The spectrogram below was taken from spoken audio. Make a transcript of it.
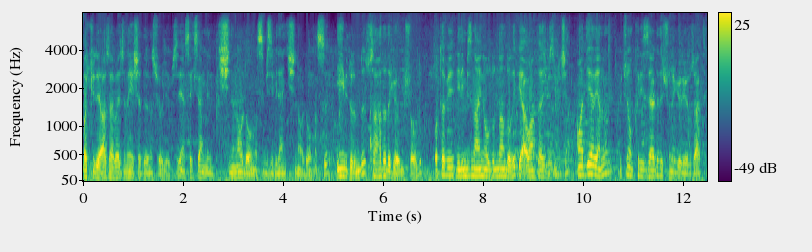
Bakü'de Azerbaycan'da yaşadığını söylüyor bize. Yani 80 bin kişinin orada olması, bizi bilen kişinin orada olması iyi bir durumdu. Sahada da görmüş olduk. O tabii dilimizin aynı olduğundan dolayı bir avantaj bizim için. Ama diğer yandan bütün o krizlerde de şunu görüyoruz artık.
